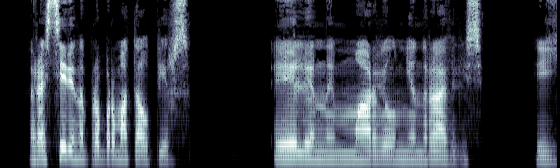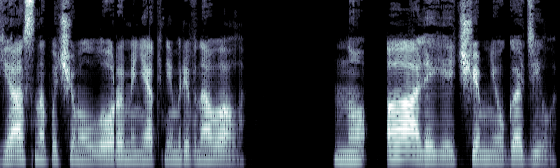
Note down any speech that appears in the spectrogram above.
— растерянно пробормотал Пирс. «Эллен и Марвел мне нравились, и ясно, почему Лора меня к ним ревновала. Но Аля ей чем не угодила.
